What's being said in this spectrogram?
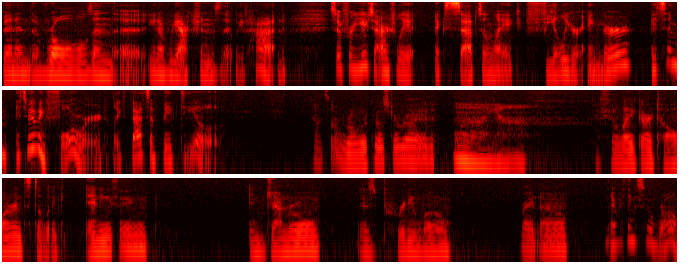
been in the roles and the you know reactions that we've had. So for you to actually accept and like feel your anger, it's in, it's moving forward. Like that's a big deal. That's a roller coaster ride. Oh yeah. I feel like our tolerance to like anything in general is pretty low right now. Everything's so raw.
